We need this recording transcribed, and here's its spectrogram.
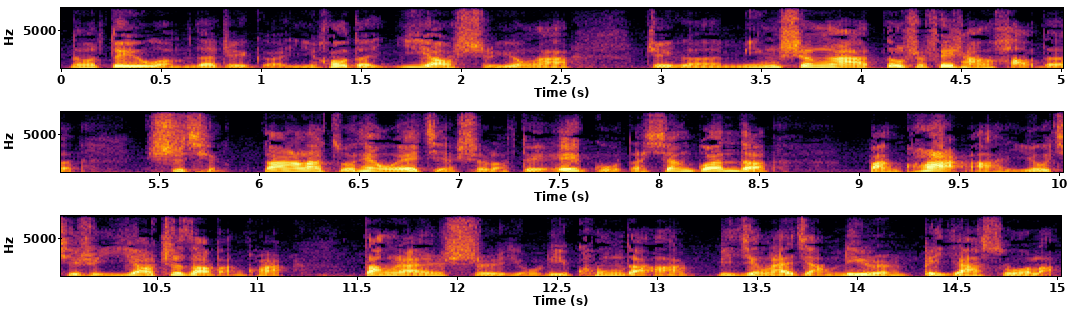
那么对于我们的这个以后的医药使用啊，这个民生啊，都是非常好的事情。当然了，昨天我也解释了，对 A 股的相关的板块啊，尤其是医药制造板块，当然是有利空的啊。毕竟来讲，利润被压缩了。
